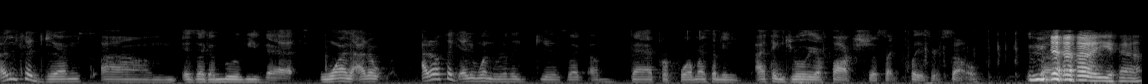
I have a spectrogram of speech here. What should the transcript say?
Uncut Gems um is like a movie that one I don't I don't think anyone really gives like a bad performance. I mean, I think Julia Fox just like plays herself. yeah.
